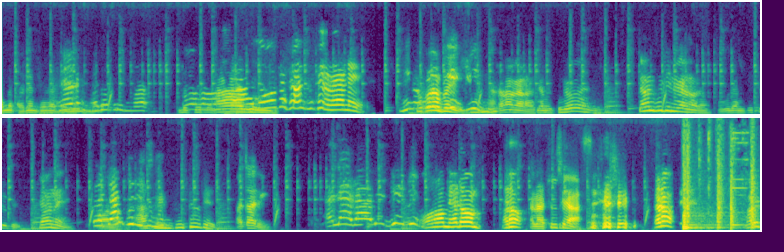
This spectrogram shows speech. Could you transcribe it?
અમે ભજન ભજન આ તો શાંતિથી રહેને. શું કરો ભાઈ? ઘણા ગાળા કેમ ચાંદ પૂછીને વેણો રે ભગવાન પૂછ્યું તું ક્યાં નહીં? એટલે ક્યાં પૂછી આ દીધું? ફ્રેન્ડ પૂછ્યું કે? અચારી અલ્યા રાવ દે, જે, જે. ઓ મેડમ અલા શું છે આ મારી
